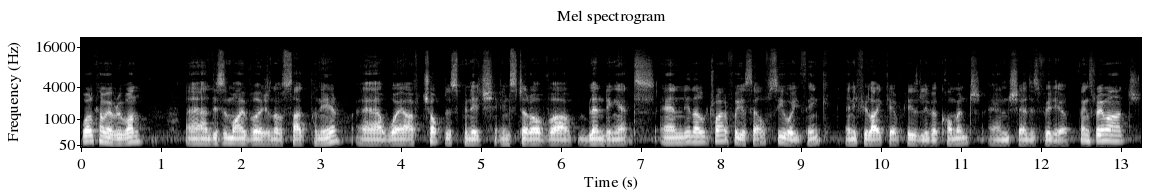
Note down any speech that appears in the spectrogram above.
Welcome everyone. Uh, this is my version of sag paneer uh, where I've chopped the spinach instead of uh, blending it and you know try it for yourself see what you think and if you like it please leave a comment and share this video thanks very much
